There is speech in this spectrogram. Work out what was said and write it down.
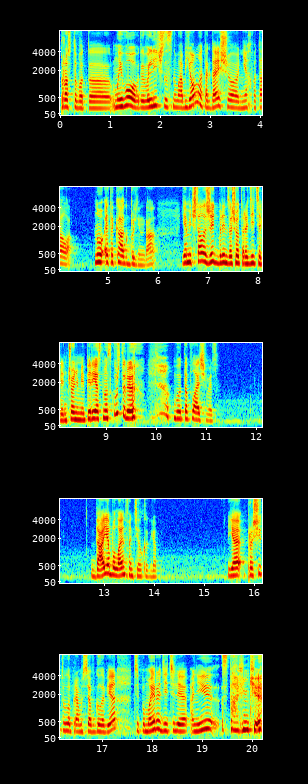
Просто вот э, моего вот этого личностного объема тогда еще не хватало. Ну, это как, блин, да? Я мечтала жить, блин, за счет родителей. Ничего, они мне переезд в Москву, что ли, будут оплачивать? Да, я была инфантилкой, Глеб. Я просчитывала прямо у себя в голове, типа, мои родители, они старенькие.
